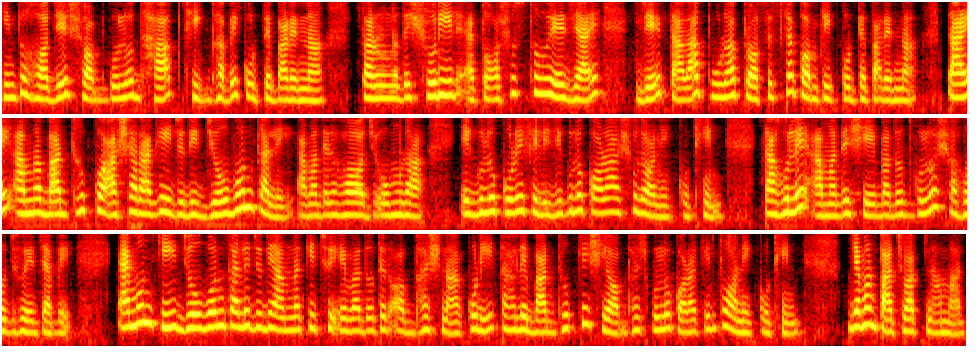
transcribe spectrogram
কিন্তু হজের সবগুলো ধাপ ঠিকভাবে করতে পারেন না। কারণ ওনাদের শরীর এত অসুস্থ হয়ে যায় যে তারা পুরো প্রসেসটা কমপ্লিট করতে পারেন না। তাই আমরা বার্ধক্য আসার আগেই যদি যৌবনকালে আমাদের হজ ওমরা এগুলো করে ফেলি, যেগুলো করা আসলে অনেক কঠিন, তাহলে আমাদের সে এবাদতগুলো সহজ হয়ে যাবে। এমনকি যৌবনকালে যদি আমরা কিছু এবাদতের অভ্যাস না করি, তাহলে বার্ধক্যে সে অভ্যাসগুলো করা কিন্তু অনেক কঠিন। যেমন পাঁচ ওয়াক্ত নামাজ।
